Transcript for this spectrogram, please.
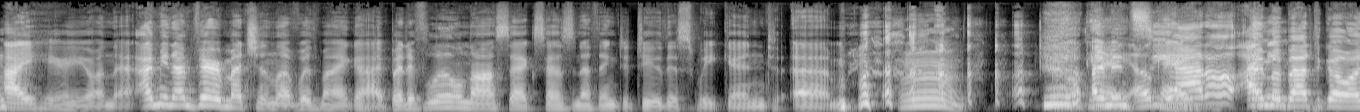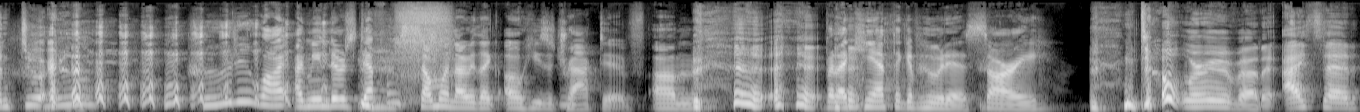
I hear you on that. I mean, I'm very much in love with my guy, but if Lil Nas X has nothing to do this weekend, um, Mm. I'm in Okay, okay. Seattle. I'm mean- about to go on tour. Who do I? I mean, there's definitely someone that I was like, oh, he's attractive. Um, but I can't think of who it is. Sorry. Don't worry about it. I said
